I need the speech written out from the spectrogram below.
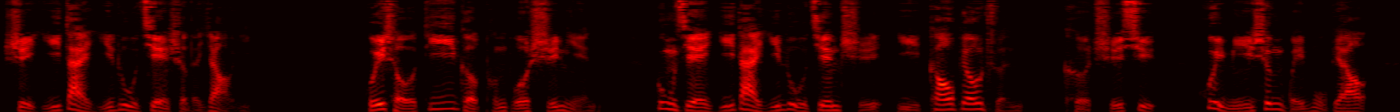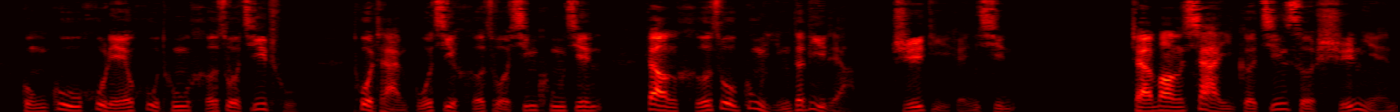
是一带一路建设的要义。回首第一个蓬勃十年，共建“一带一路”坚持以高标准、可持续、惠民生为目标，巩固互联互通合作基础，拓展国际合作新空间，让合作共赢的力量直抵人心。展望下一个金色十年，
